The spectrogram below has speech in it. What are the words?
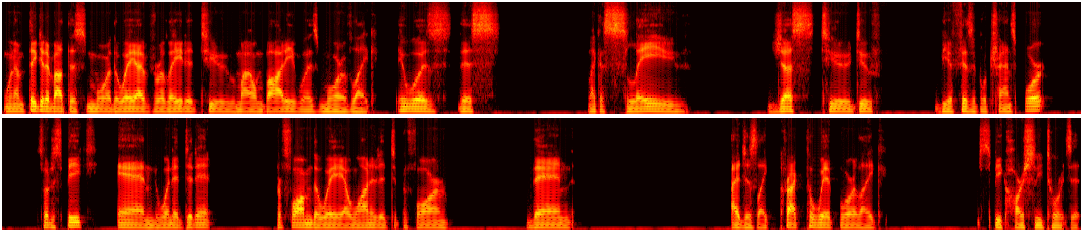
When I'm thinking about this more, the way I've related to my own body was more of like it was this, like a slave, just to do, be a physical transport, so to speak. And when it didn't perform the way I wanted it to perform, then I just like crack the whip or like speak harshly towards it.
